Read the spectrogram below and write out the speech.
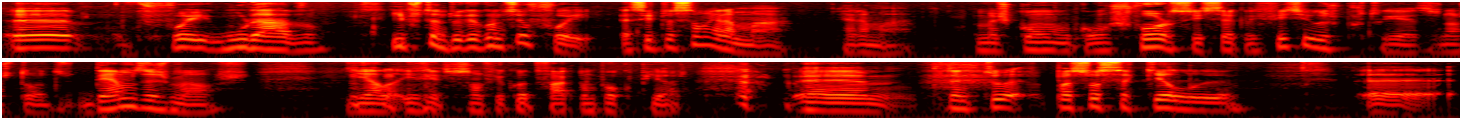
eh, foi gorado. E portanto o que aconteceu foi, a situação era má, era má, mas com, com esforço e sacrifício dos portugueses, nós todos demos as mãos e, ela, e a situação ficou de facto um pouco pior. Eh, portanto, passou-se aquele, eh,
